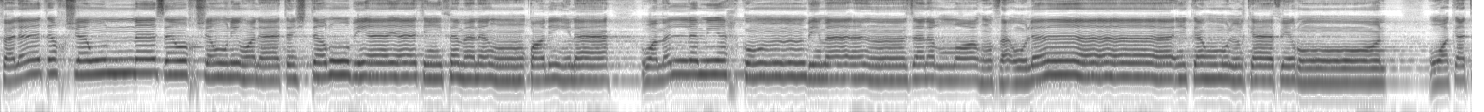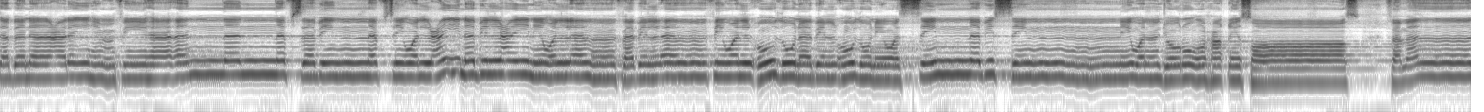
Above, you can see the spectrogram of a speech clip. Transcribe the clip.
فلا تخشوا الناس واخشوني ولا تشتروا بآياتي ثمنا قليلا ومن لم يحكم بما أنزل الله فأولئك هم الكافرون وكتبنا عليهم فيها أن النفس بالنفس والعين بالعين والأنف بالأنف والأذن بالأذن والسن بالسن والجروح قصاص فمن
